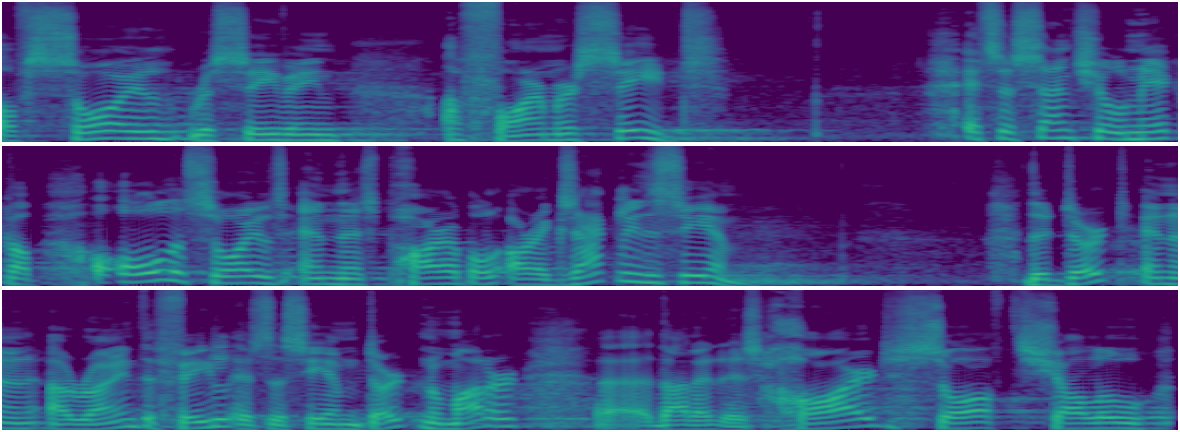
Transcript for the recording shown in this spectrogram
of soil receiving a farmer's seed. Its essential makeup. All the soils in this parable are exactly the same. The dirt in and around the field is the same dirt, no matter uh, that it is hard, soft, shallow,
